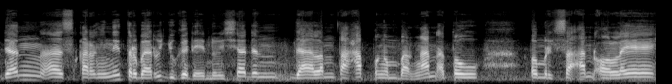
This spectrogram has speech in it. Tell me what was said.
dan uh, sekarang ini terbaru juga di Indonesia dan dalam tahap pengembangan atau pemeriksaan oleh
